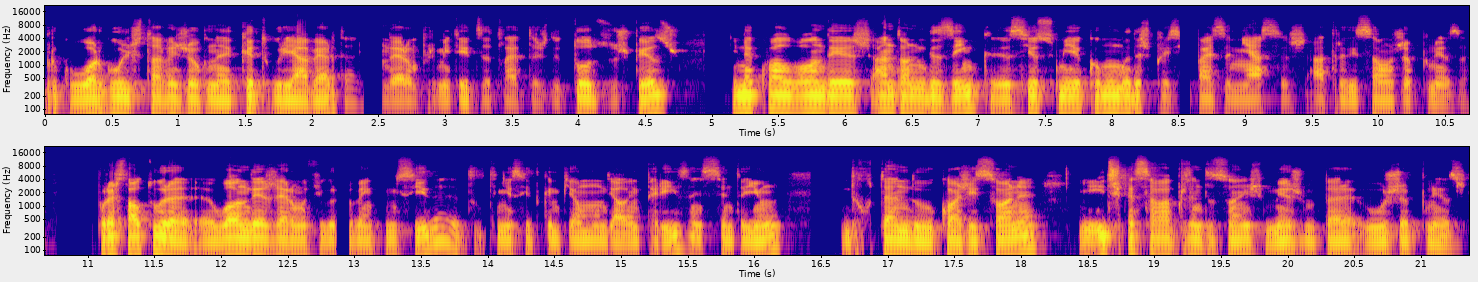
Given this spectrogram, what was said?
porque o orgulho estava em jogo na categoria aberta, onde eram permitidos atletas de todos os pesos, e na qual o holandês Anton Gezink se assumia como uma das principais ameaças à tradição japonesa. Por esta altura, o holandês era uma figura bem conhecida, tinha sido campeão mundial em Paris em 61, derrotando Koji Sona e dispensava apresentações mesmo para os japoneses.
